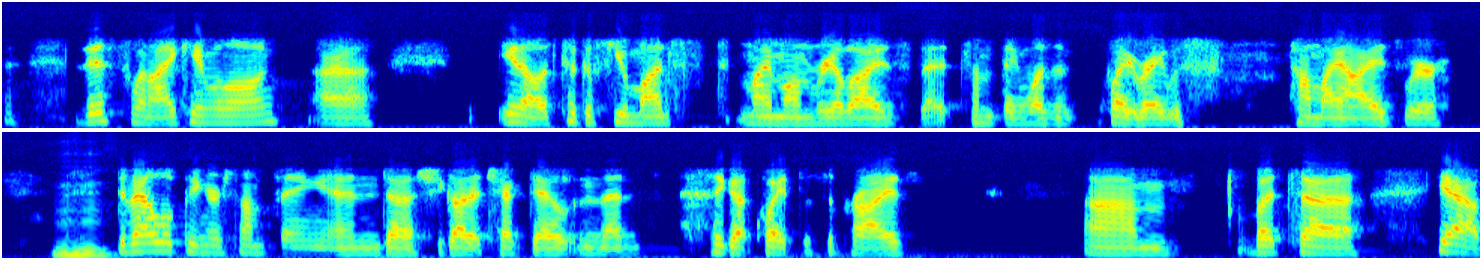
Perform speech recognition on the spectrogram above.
this when I came along. Uh, you know, it took a few months. My mom realized that something wasn't quite right with how my eyes were hmm developing or something, and uh, she got it checked out, and then they got quite the surprise. Um, but uh, yeah,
